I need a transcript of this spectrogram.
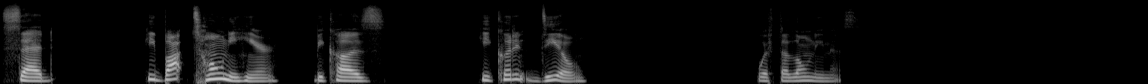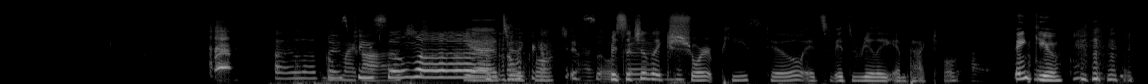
Said he bought Tony here because he couldn't deal with the loneliness. I love Oh this my piece so much. Yeah, it's really my cool. gosh, It's so For such a like short piece too, it's it's really impactful. Thank you.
